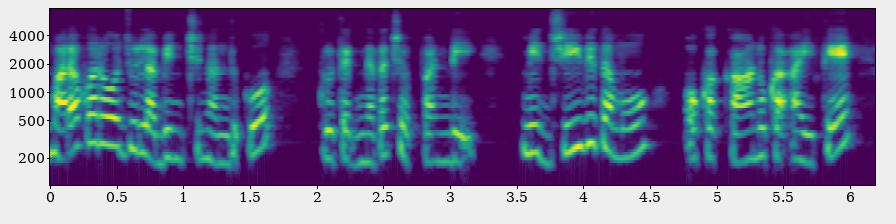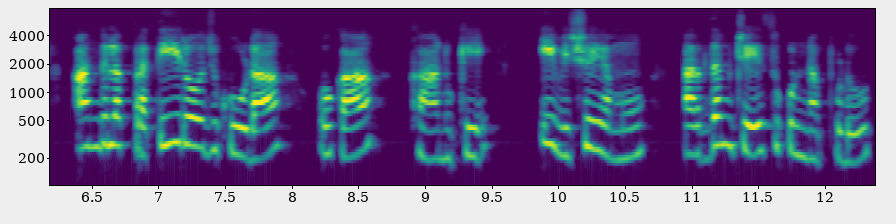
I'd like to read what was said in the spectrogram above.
మరొక రోజు లభించినందుకు కృతజ్ఞత చెప్పండి. మీ జీవితము ఒక కానుక అయితే అందులో ప్రతిరోజు కూడా ఒక కానుకే. ఈ విషయము అర్థం చేసుకున్నప్పుడు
